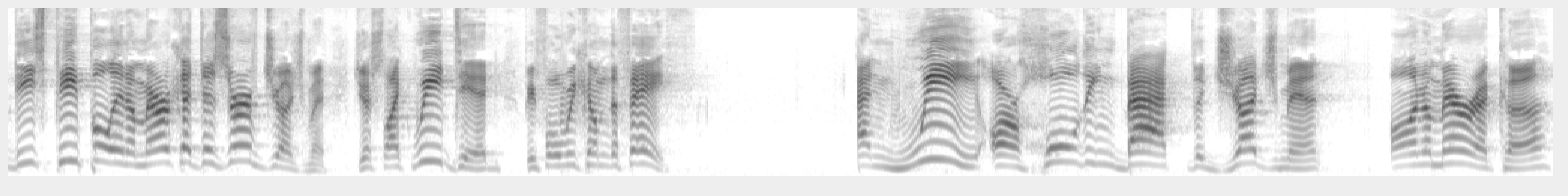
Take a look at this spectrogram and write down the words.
these people in America deserve judgment, just like we did before we come to faith. And we are holding back the judgment on America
